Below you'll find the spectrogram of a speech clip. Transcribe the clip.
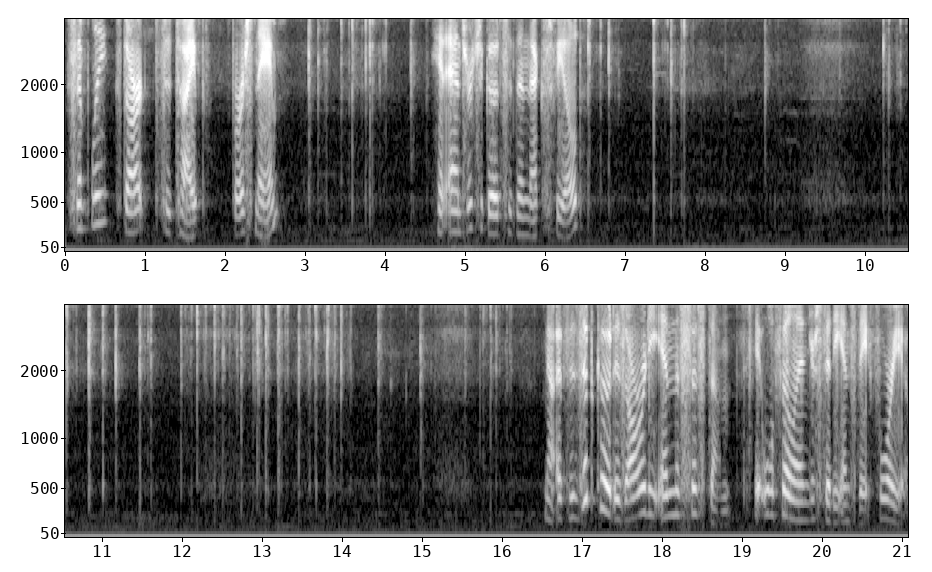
Simply start to type first name, hit enter to go to the next field, Now if the zip code is already in the system, it will fill in your city and state for you.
